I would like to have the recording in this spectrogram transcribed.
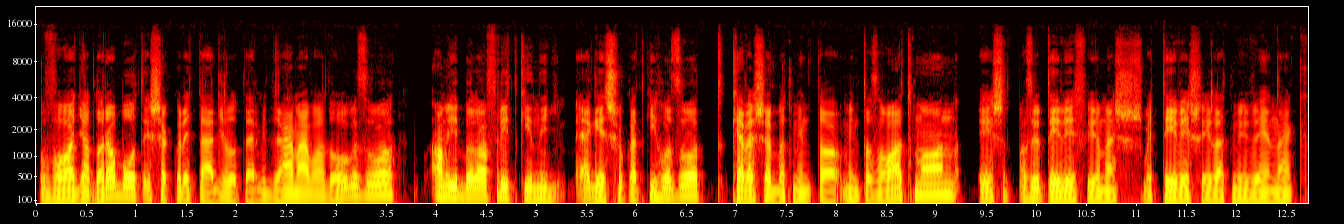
vagy a darabot, és akkor egy tárgyalótermi drámával dolgozol, amiből a Fritkin így egész sokat kihozott, kevesebbet, mint, a, mint az Altman, és az ő tévéfilmes, vagy tévés életművének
